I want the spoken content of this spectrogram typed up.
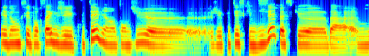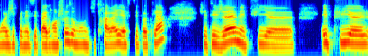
Et donc, c'est pour ça que j'ai écouté, bien entendu, euh, j'ai écouté ce qu'ils me disaient parce que euh, bah, moi, je n'y connaissais pas grand-chose au monde du travail à cette époque-là. J'étais jeune et puis, et puis, euh,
